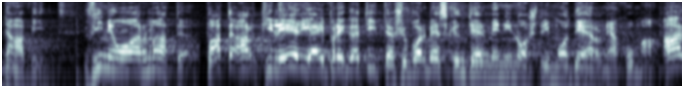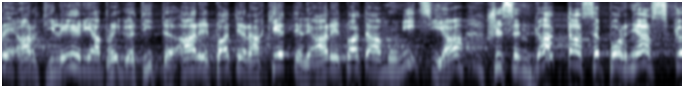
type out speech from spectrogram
David. Vine o armată, toată artileria e pregătită și vorbesc în termenii noștri moderni acum. Are artileria pregătită, are toate rachetele, are toată amuniția și sunt gata să pornească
